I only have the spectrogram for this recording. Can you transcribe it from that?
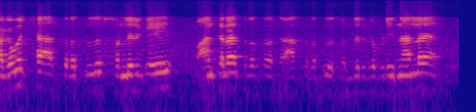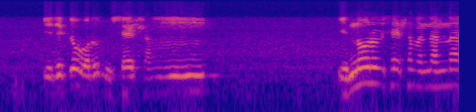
பகவத் சாஸ்திரத்துல சொல்லிருக்கு பாஞ்சராத்திர சாஸ்திரத்துல சொல்லிருக்கு அப்படின்னால இதுக்கு ஒரு விசேஷம். இன்னொரு விசேஷம் என்னன்னா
